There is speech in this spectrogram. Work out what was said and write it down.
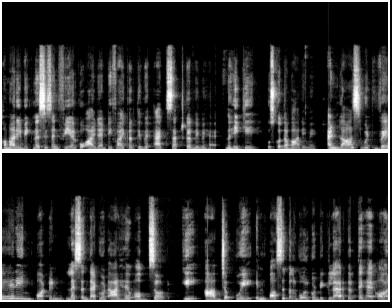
हमारी वीकनेसेस एंड फियर को आइडेंटिफाई करते हुए एक्सेप्ट करने में है, नहीं कि उसको दबाने में। And last but very important lesson that what I have observe कि आप जब कोई इम्पॉसिबल गोल को डिक्लेयर करते हैं और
